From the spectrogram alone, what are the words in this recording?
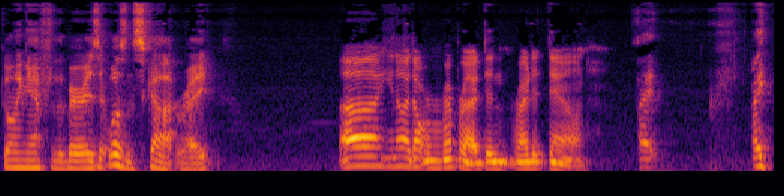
going after the berries? It wasn't Scott, right? Uh, you know, I don't remember. I didn't write it down. I I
